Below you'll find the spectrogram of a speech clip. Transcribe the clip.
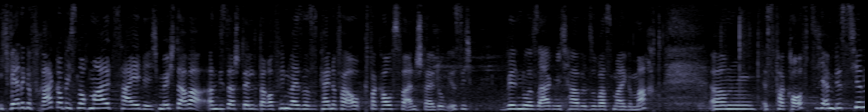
Ich werde gefragt, ob ich es nochmal zeige. Ich möchte aber an dieser Stelle darauf hinweisen, dass es keine Verkaufsveranstaltung ist. Ich will nur sagen, ich habe sowas mal gemacht. Ähm, es verkauft sich ein bisschen.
